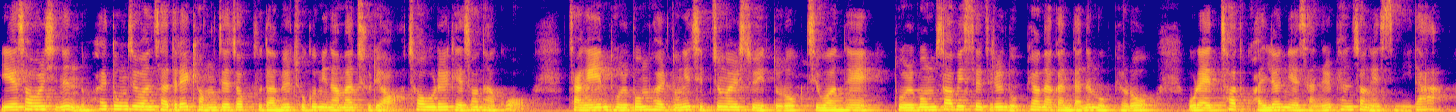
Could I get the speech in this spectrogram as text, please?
이에 서울시는 활동 지원사들의 경제적 부담을 조금이나마 줄여 처우를 개선하고 장애인 돌봄 활동에 집중할 수 있도록 지원해 돌봄 서비스질을 높여 나간다는 목표로 올해 첫 관련 예산을 편성했습니다.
